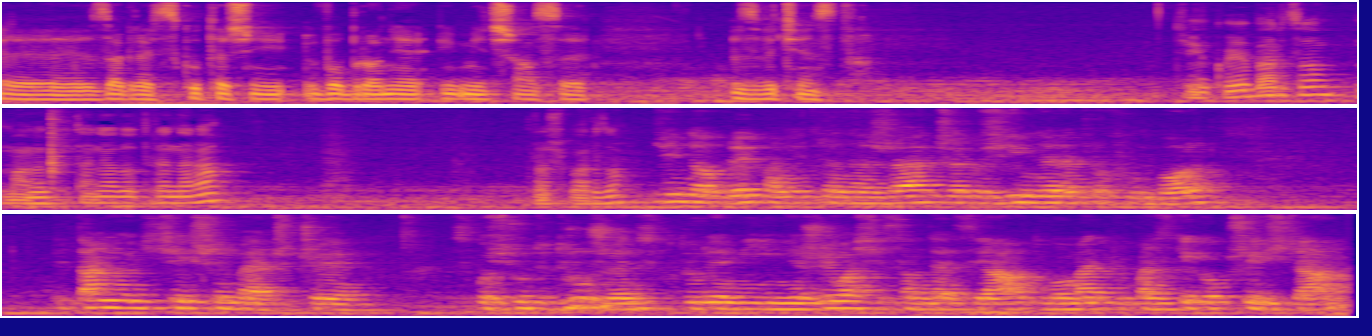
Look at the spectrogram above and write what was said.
e, zagrać skuteczniej w obronie i mieć szansę zwycięstwa. Dziękuję bardzo. Mamy pytania do trenera? Proszę bardzo. Dzień dobry panie trenerze, Grzegorz Zimny, Retrofutbol. Pytanie o dzisiejszy mecz. Czy spośród drużyn, z którymi mierzyła się Sandecja od momentu pańskiego przyjścia,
